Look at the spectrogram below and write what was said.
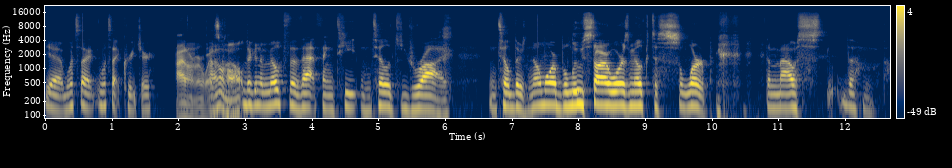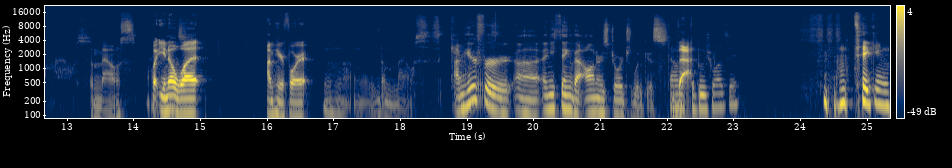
Yeah, what's that? What's that creature? I don't remember what I it's don't know. called. They're gonna milk the that thing teat until it's dry, until there's no more blue Star Wars milk to slurp. The mouse, The, hmm, the mouse. The mouse. But you know what? I'm here for it. the mouse. I'm here for uh, anything that honors George Lucas. Down That. the bourgeoisie. I'm taking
